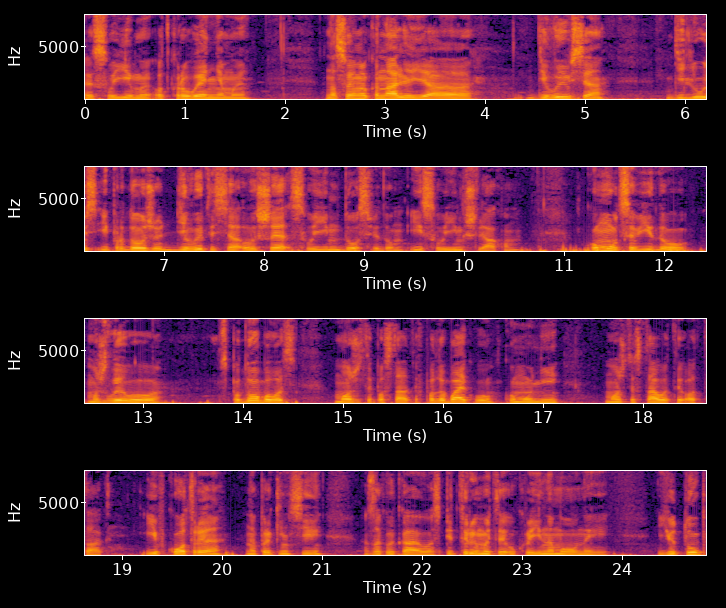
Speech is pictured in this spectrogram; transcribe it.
е, своїми откровеннями. На своєму каналі я ділився, ділюсь і продовжую ділитися лише своїм досвідом і своїм шляхом. Кому це відео можливо сподобалось, можете поставити вподобайку, кому ні, можете ставити отак. І вкотре наприкінці закликаю вас, підтримуйте україномовний YouTube,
